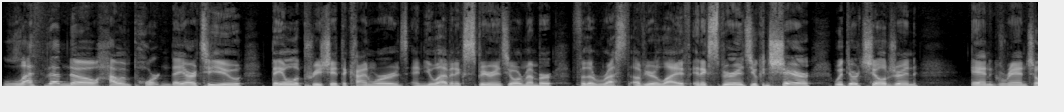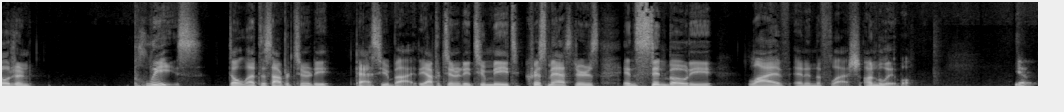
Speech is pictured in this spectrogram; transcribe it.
let them know how important they are to you. They will appreciate the kind words, and you will have an experience you'll remember for the rest of your life. An experience you can share with your children and grandchildren. Please don't let this opportunity pass you by. The opportunity to meet Chris Masters and Sinn Bodhi live and in the flesh. Unbelievable. Yep.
